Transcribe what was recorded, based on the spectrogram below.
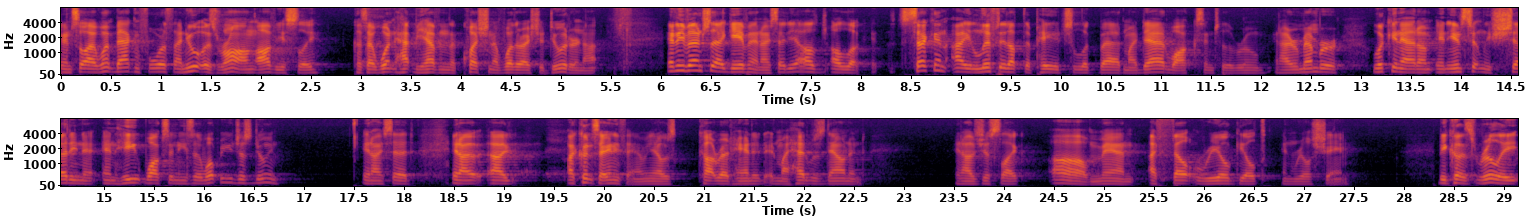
And so I went back and forth. I knew it was wrong, obviously, because I wouldn't be having the question of whether I should do it or not. And eventually I gave in. I said, Yeah, I'll, I'll look. Second, I lifted up the page to look bad. My dad walks into the room. And I remember looking at him and instantly shedding it. And he walks in and he said, What were you just doing? And I said, And I, I, I couldn't say anything. I mean, I was caught red handed and my head was down. And, and I was just like, oh man, I felt real guilt and real shame. Because really,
